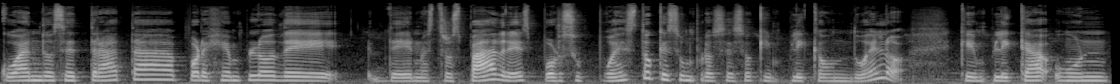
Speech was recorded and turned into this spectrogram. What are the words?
cuando se trata, por ejemplo, de, de, nuestros padres, por supuesto que es un proceso que implica un duelo, que implica un,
